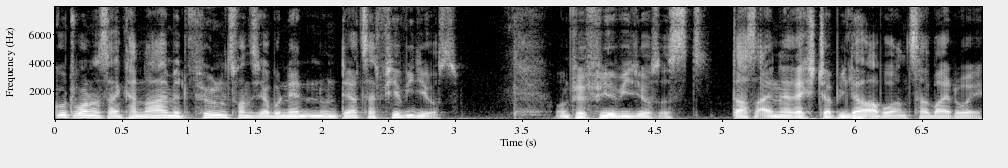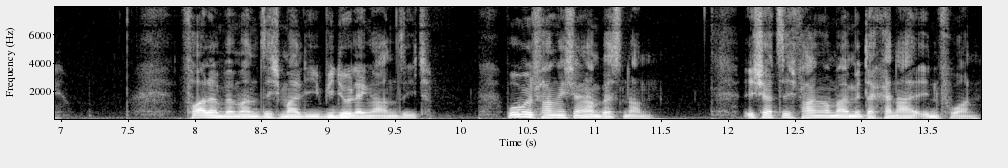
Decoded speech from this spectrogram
Good One ist ein Kanal mit 25 Abonnenten und derzeit 4 Videos. Und für 4 Videos ist das eine recht stabile Aboanzahl, by the way. Vor allem, wenn man sich mal die Videolänge ansieht. Womit fange ich dann am besten an? Ich schätze, ich fange mal mit der Kanalinfo an.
